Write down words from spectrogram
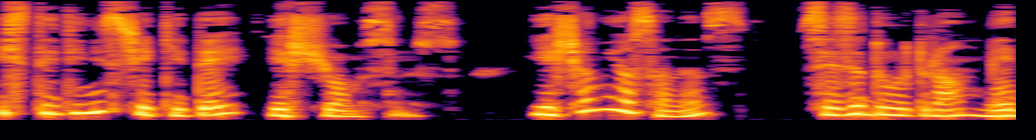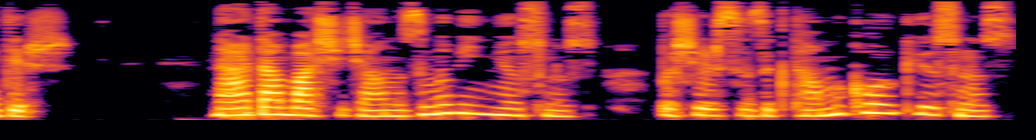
istediğiniz şekilde yaşıyor musunuz? Yaşamıyorsanız sizi durduran nedir? Nereden başlayacağınızı mı bilmiyorsunuz? Başarısızlıktan mı korkuyorsunuz?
